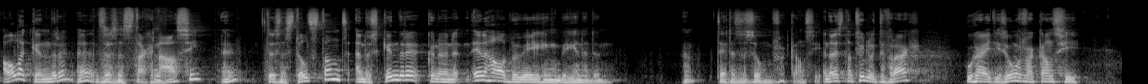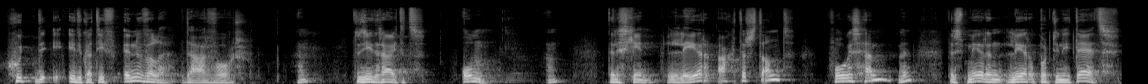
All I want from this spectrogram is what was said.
alle kinderen, het is een stagnatie, het is een stilstand, en dus kinderen kunnen een inhaalbeweging beginnen doen tijdens de zomervakantie. En dan is natuurlijk de vraag, hoe ga je die zomervakantie goed educatief invullen daarvoor? Hè? Dus die draait het om. Hè? Er is geen leerachterstand, volgens hem. Hè? Er is meer een leeropportuniteit.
